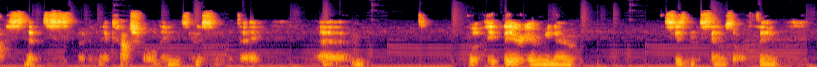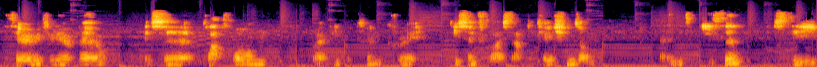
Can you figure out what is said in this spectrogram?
assets, in their cash holdings in a single day. Um, but Ethereum, you know, this isn't the same sort of thing. Ethereum, if you don't know, it's a platform where people can create decentralized applications on. And Ether is the,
